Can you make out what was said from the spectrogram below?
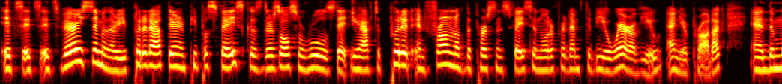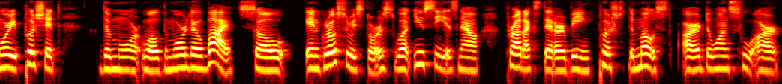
It's it's it's very similar. You put it out there in people's face because there's also rules that you have to put it in front of the person's face in order for them to be aware of you and your product. And the more you push it, the more well, the more they'll buy. So in grocery stores, what you see is now products that are being pushed the most are the ones who are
